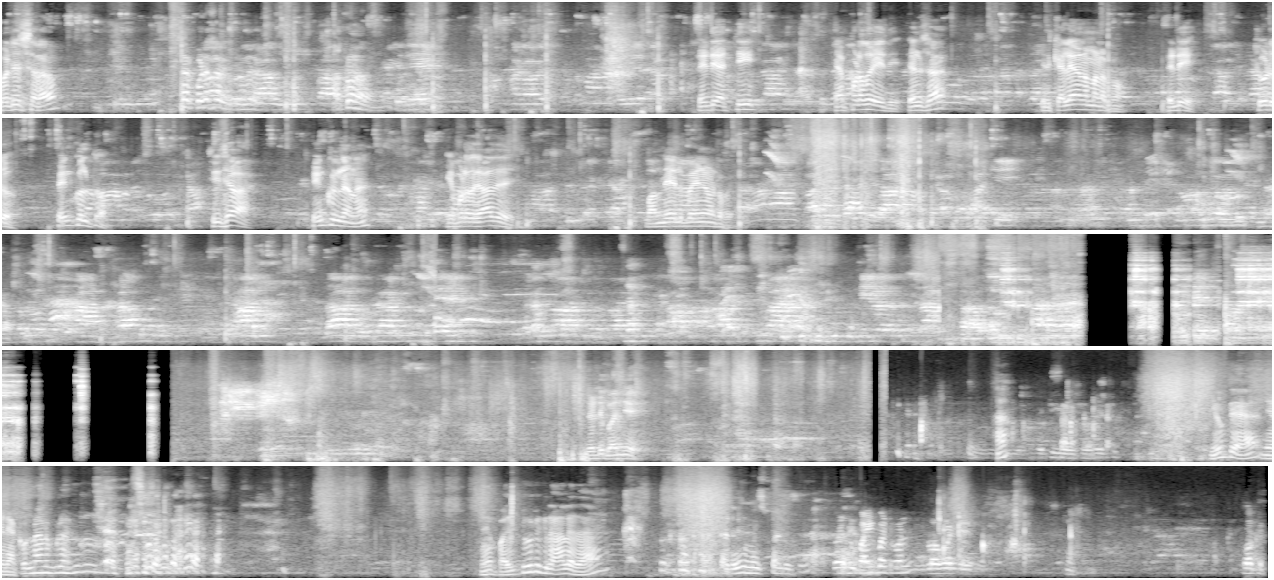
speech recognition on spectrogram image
కోటేశ్వరరావు? సార్ రెడ్డి అత్తి ఎప్పటిదో ఇది తెలుసా? ఇది కళ్యాణ మండపం. రెడ్డి చూడు పెంకులతో. చూసావా? పెంకులనా ఇప్పటిది కాదు ఇది. వంద ఏళ్ళ పైన ఉంటుంది. రెడ్డి బంద్ చేయి హ? ఏమిటా నేను ఎక్కడున్నాను ఇప్పుడు నేను పల్లెటూరికి రాలేదా మున్సిపాలిటీ సార్. పైకి పట్టుకోండి. ఓకే.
